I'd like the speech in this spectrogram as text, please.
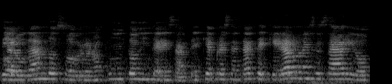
dialogando sobre unos puntos interesantes que presentaste, que era lo necesario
